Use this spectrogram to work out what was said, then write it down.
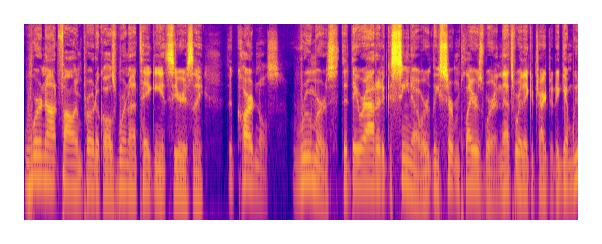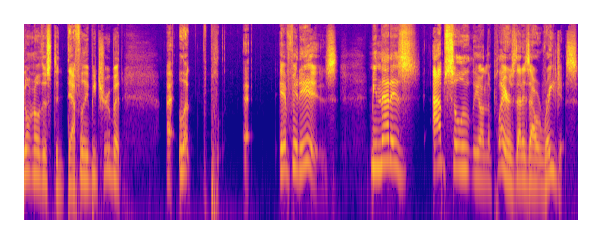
were not following protocols, were not taking it seriously. The Cardinals rumors that they were out at a casino, or at least certain players were, and that's where they contracted. Again, we don't know this to definitely be true, but uh, look, uh, if it is, I mean, that is absolutely on the players. That is outrageous.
